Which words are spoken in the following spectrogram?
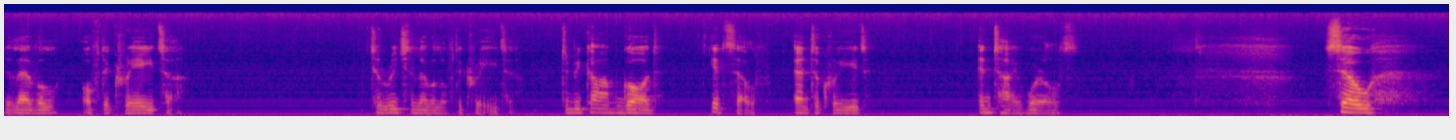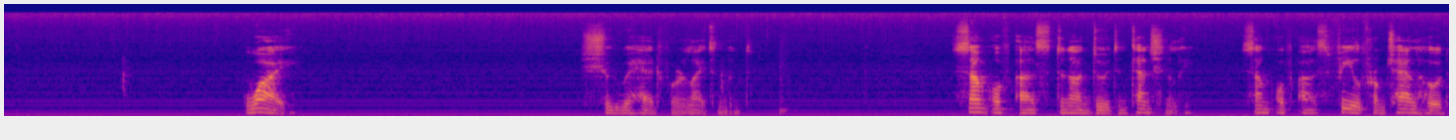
the level of the creator to reach the level of the creator to become God itself and to create entire worlds. So why should we head for enlightenment? Some of us do not do it intentionally. Some of us feel from childhood,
